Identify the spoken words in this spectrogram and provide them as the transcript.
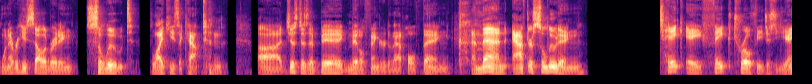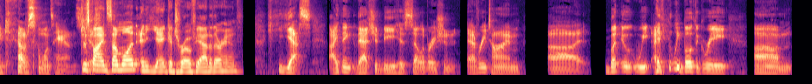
whenever he's celebrating, salute like he's a captain, uh, just as a big middle finger to that whole thing. And then after saluting, take a fake trophy, just yank it out of someone's hands. Just, find someone and yank a trophy out of their hands. Yes, I think that should be his celebration every time. Uh, but it, we, I think we both agree, um,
